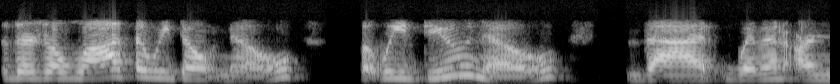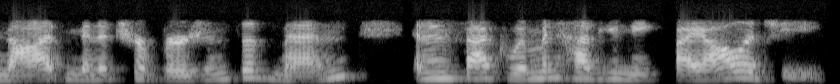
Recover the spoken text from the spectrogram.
So there's a lot that we don't know, but we do know that women are not miniature versions of men. And in fact, women have unique biology.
